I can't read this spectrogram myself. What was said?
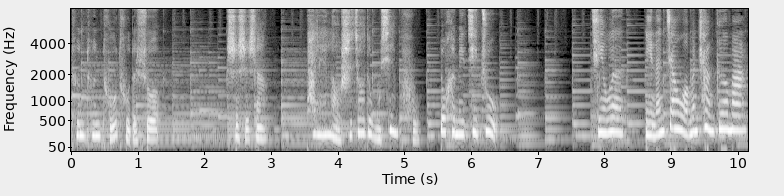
吞吞吐吐地说：“事实上，他连老师教的五线谱都还没记住。”请问你能教我们唱歌吗？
